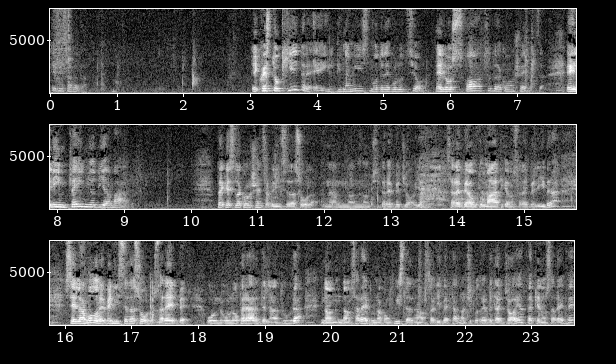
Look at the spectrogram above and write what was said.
e vi sarà dato. E questo chiedere è il dinamismo dell'evoluzione, è lo sforzo della conoscenza, è l'impegno di amare. Perché se la conoscenza venisse da sola non, non- non ci darebbe gioia, sarebbe automatica, non sarebbe libera. Se l'amore venisse da solo sarebbe un, un operare della natura, non, non sarebbe una conquista della nostra libertà, non ci potrebbe dar gioia perché non sarebbe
